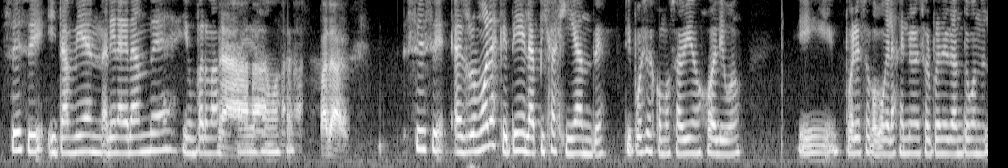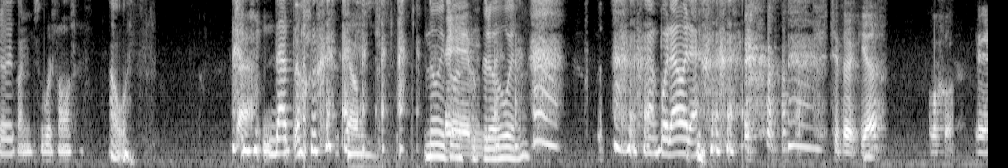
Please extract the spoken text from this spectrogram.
Sí, sí. Y también Ariana Grande y un par más Nah, ahí nah, famosas. nah, Pará. Sí, sí. El rumor es que tiene la pija gigante. Tipo, eso es como sabido en Hollywood. Y por eso como que la gente no le sorprende tanto cuando lo ve con super famosas. Ah, bueno. Dato. No me consta, Em. pero bueno. por ahora. Si te desquedas, ojo. Eh,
